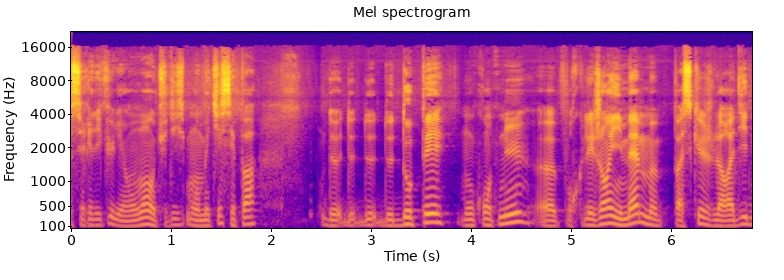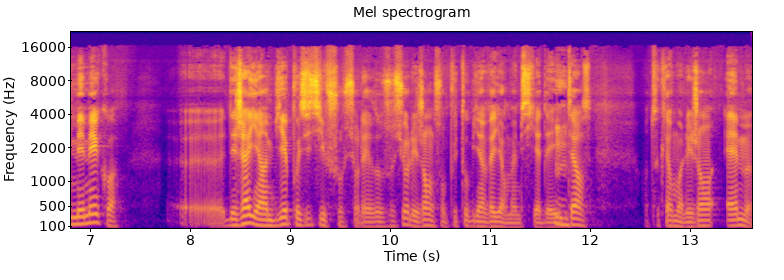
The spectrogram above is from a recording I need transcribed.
c'est ridicule. Il y a un moment où tu dis mon métier, c'est pas de, de, de, doper mon contenu euh, pour que les gens y m'aiment parce que je leur ai dit de m'aimer, quoi. Euh, déjà, il y a un biais positif, je trouve, sur les réseaux sociaux. Les gens sont plutôt bienveillants, même s'il y a des mm. haters. En tout cas, moi, les gens aiment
